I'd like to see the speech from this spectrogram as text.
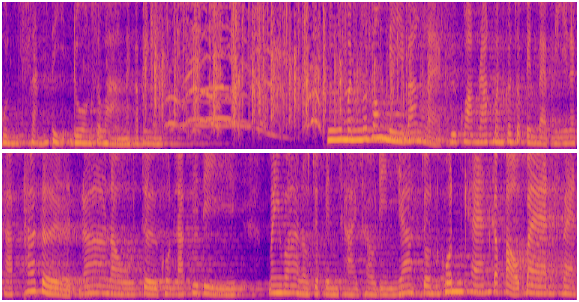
คุณสันติดวงสว่างนะครับเป็นไงคือมันก็ต้องมีบ้างแหละ คือความรักมันก็จะเป็นแบบนี้นะครับ ถ้าเกิดว่าเราเจอคนรักที่ดี ไม่ว่าเราจะเป็นชายชาวดินยากจนค้นแค้นกระเป๋าแบนแฟน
